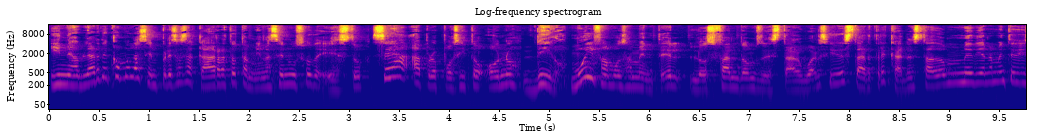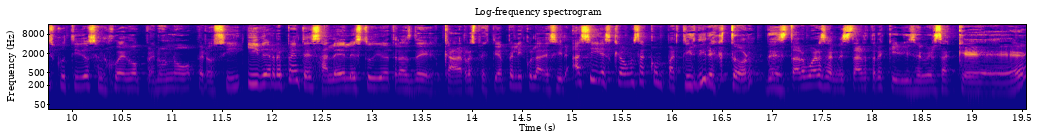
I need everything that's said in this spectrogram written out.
Y ni hablar de cómo las empresas a cada rato también hacen uso de esto, sea a propósito o no. Digo, muy famosamente los fandoms de Star Wars y de Star Trek han estado medianamente discutidos en juego, pero no, pero sí. Y de repente sale el estudio detrás de cada respectiva película decir así ah, es que vamos a compartir director de Star Wars en Star Trek y viceversa, que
